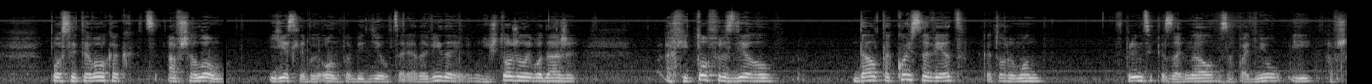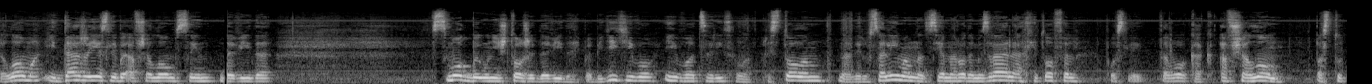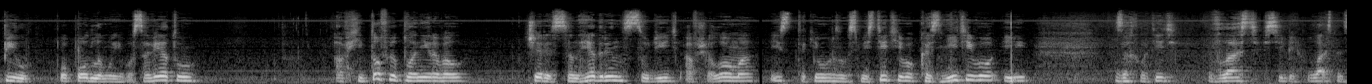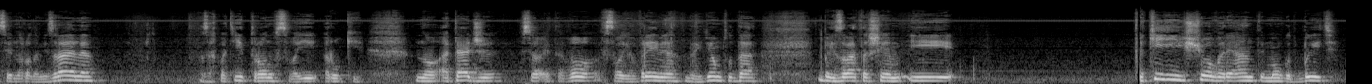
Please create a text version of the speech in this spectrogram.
после того, как Авшалом, если бы он победил царя Давида или уничтожил его даже, Ахитофер сделал, дал такой совет, которым он в принципе, загнал в западню и Авшалома. И даже если бы Авшалом, сын Давида, смог бы уничтожить Давида и победить его, и воцариться над престолом, над Иерусалимом, над всем народом Израиля, Ахитофель, после того, как Авшалом поступил по подлому его совету, Ахитофель планировал через Сангедрин судить Авшалома и таким образом сместить его, казнить его и захватить власть себе, власть над всем народом Израиля, захватить трон в свои руки. Но опять же, все это во, в свое время, дойдем туда, Байзраташем, и какие еще варианты могут быть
